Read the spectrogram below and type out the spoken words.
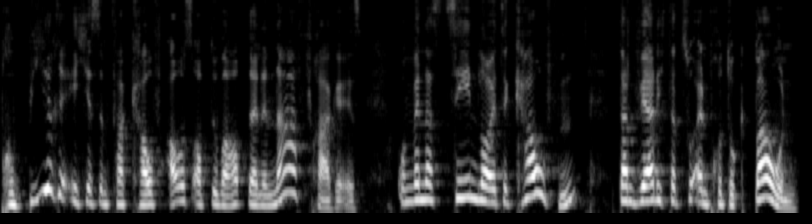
probiere ich es im Verkauf aus, ob du überhaupt eine Nachfrage ist. Und wenn das zehn Leute kaufen, dann werde ich dazu ein Produkt bauen.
